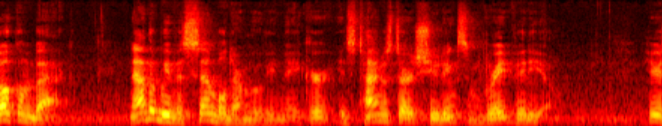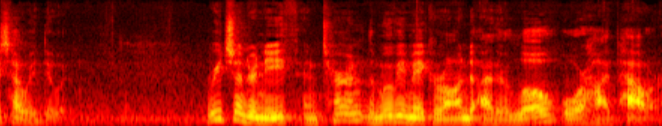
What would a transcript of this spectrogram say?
Welcome back. Now that we've assembled our movie maker, it's time to start shooting some great video. Here's how we do it. Reach underneath and turn the movie maker on to either low or high power.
